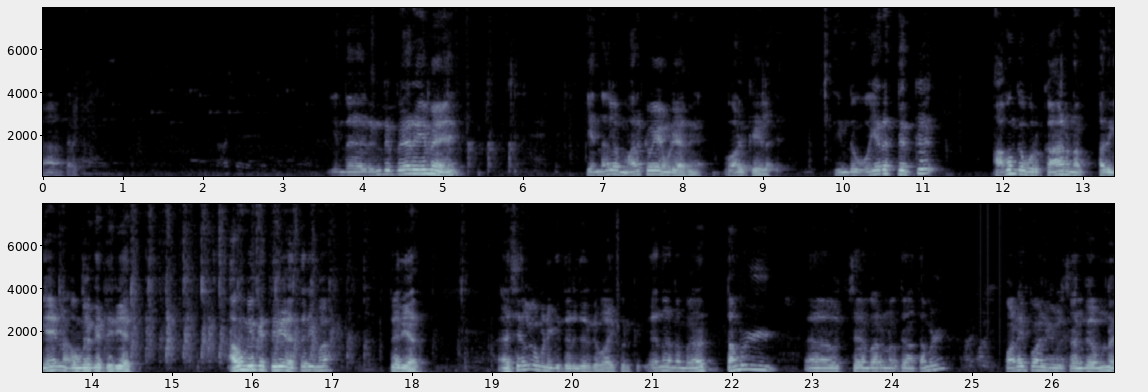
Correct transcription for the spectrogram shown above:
ஆ கரெக்ட் இந்த ரெண்டு பேரையுமே என்னால் மறக்கவே முடியாதுங்க வாழ்க்கையில். இந்த உயரத்திற்கு அவங்க ஒரு காரணம். அது ஏன்னு அவங்களுக்கே தெரியாது. அவங்களுக்கே தெரியாது. தெரியுமா? தெரியாது. செல்வமணிக்கு தெரிஞ்சிருக்க வாய்ப்பு இருக்குது ஏன்னா நம்ம தமிழ் அஹ், தமிழ் படைப்பாளிகள் சங்கம்னு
